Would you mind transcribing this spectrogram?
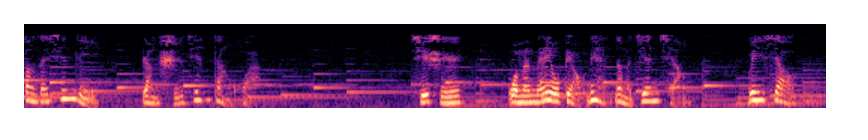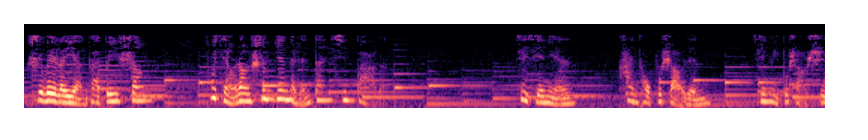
放在心里。让时间淡化。其实，我们没有表面那么坚强。微笑是为了掩盖悲伤，不想让身边的人担心罢了。这些年，看透不少人，经历不少事，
